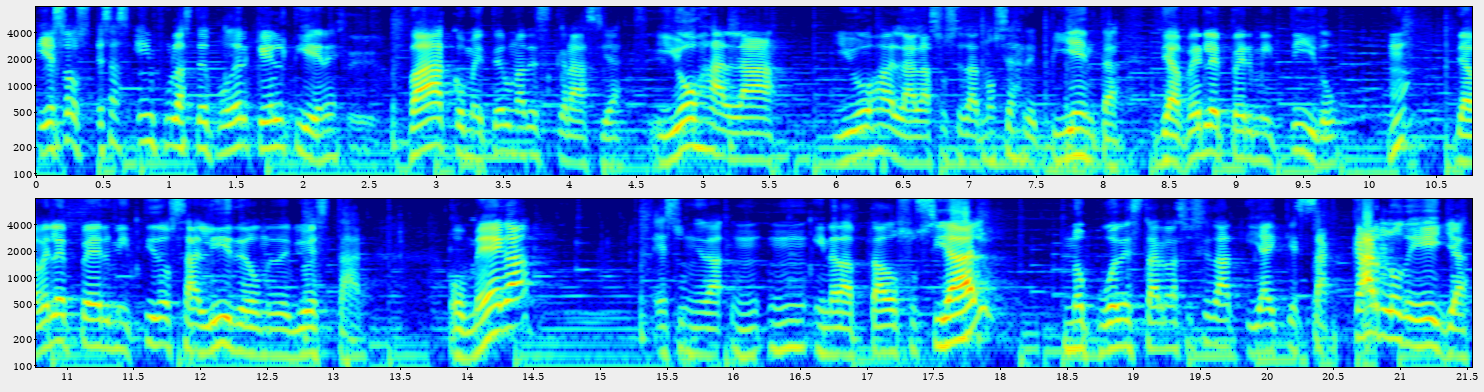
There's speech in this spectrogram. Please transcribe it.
y esos, esas ínfulas de poder que él tiene, Sí. va a cometer una desgracia y ojalá, y ojalá la sociedad no se arrepienta de haberle permitido. De haberle permitido salir de donde debió estar. Omega es un, ina- un- un inadaptado social, no puede estar en la sociedad y hay que sacarlo de ella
